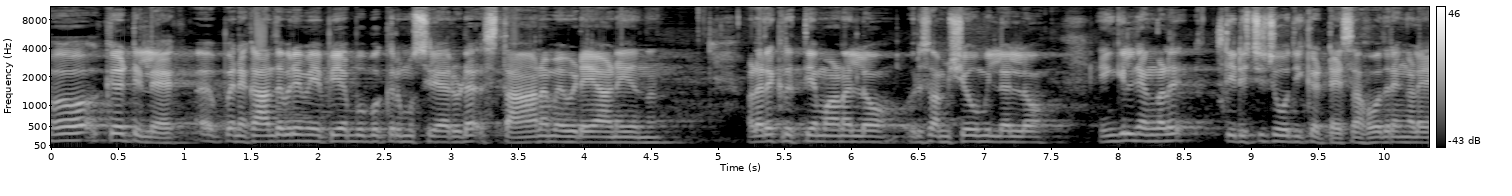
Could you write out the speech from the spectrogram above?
ഓ കേട്ടില്ലേ? പിന്നെ കാന്തപുരം എ പി അബൂബക്കർ മുസ്ലിയാരുടെ സ്ഥാനം എവിടെയാണ് എന്ന്? വളരെ കൃത്യമാണല്ലോ ഒരു സംശയവുമില്ലല്ലോ. എങ്കിൽ ഞങ്ങൾ തിരിച്ചു ചോദിക്കട്ടെ സഹോദരങ്ങളെ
